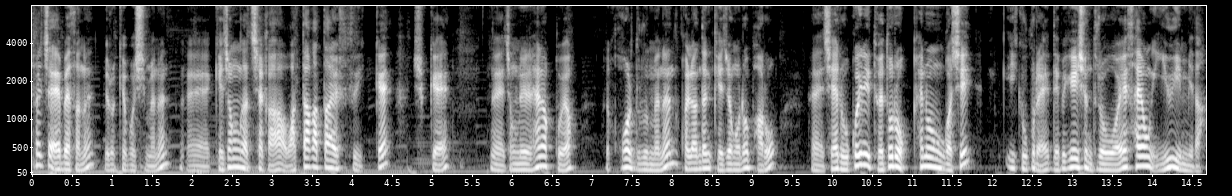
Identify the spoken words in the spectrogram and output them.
실제 앱에서는 이렇게 보시면은 예, 계정 자체가 왔다 갔다 할 수 있게 쉽게 예, 정리를 해놨고요. 그걸 누르면은 관련된 계정으로 바로 예, 제 로그인이 되도록 해놓은 것이 이 구글의 내비게이션 드로워의 사용 이유입니다.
